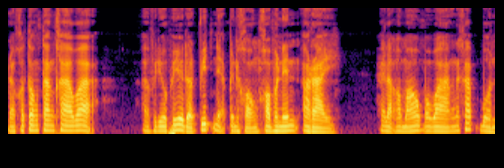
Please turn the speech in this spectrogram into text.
เราก็ต้องตั้งค่าว่า video player with เนี่ยเป็นของ component อะไร ให้เราเอาเมาส์มาวางนะครับบน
